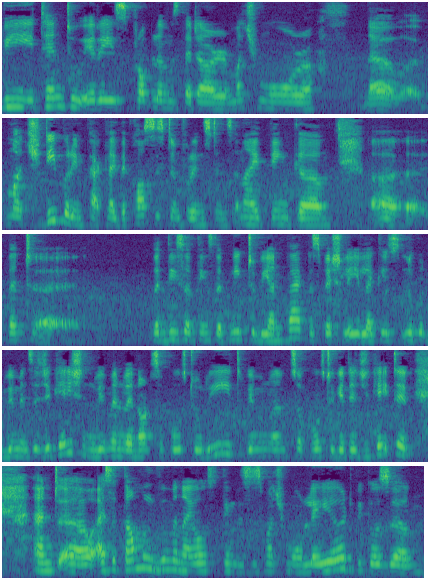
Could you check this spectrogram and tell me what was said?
we tend to erase problems that are much more. Uh, much deeper impact, like the caste system, for instance, and I think um, uh, that that these are things that need to be unpacked especially like let's look at women's education women were not supposed to read women were not supposed to get educated and uh, as a tamil woman i also think this is much more layered because um,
